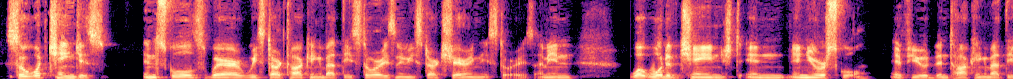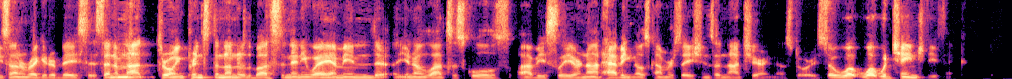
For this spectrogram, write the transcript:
So, what changes in schools where we start talking about these stories and we start sharing these stories? I mean, what would have changed in in your school if you had been talking about these on a regular basis? And I'm not throwing Princeton under the bus in any way. I mean, there, you know, lots of schools obviously are not having those conversations and not sharing those stories. So, what what would change? Do you think?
